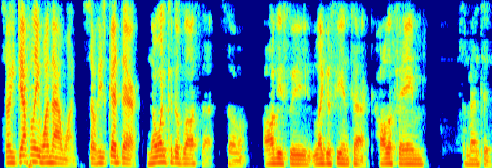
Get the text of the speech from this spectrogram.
So he definitely won that one. So he's good there. No one could have lost that. So obviously legacy intact. Hall of Fame cemented.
